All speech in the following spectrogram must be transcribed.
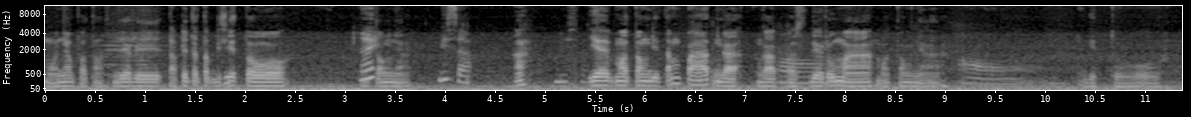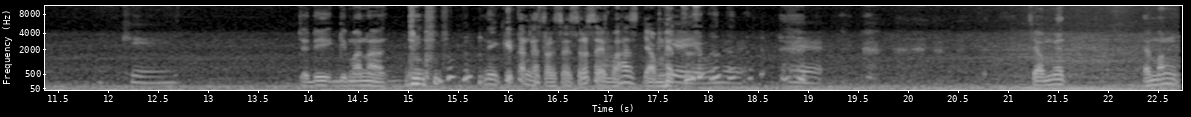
maunya potong sendiri tapi tetap di situ Eh? potongnya bisa? Ah bisa. Ya motong di tempat nggak nggak pas di Oh. rumah motongnya. Oh. Gitu. Oke. Jadi gimana? Nih kita nggak selesai selesai bahas jamet. Iya iya ya. Eh, jamet emang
